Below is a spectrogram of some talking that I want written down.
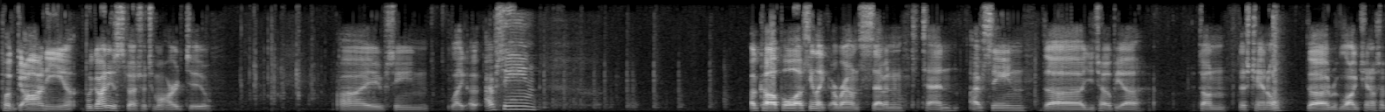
Pagani. Pagani is special to my heart too. I've seen like I've seen a couple. I've seen like around seven to ten. I've seen the Utopia. It's on this channel, the vlog channel. So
